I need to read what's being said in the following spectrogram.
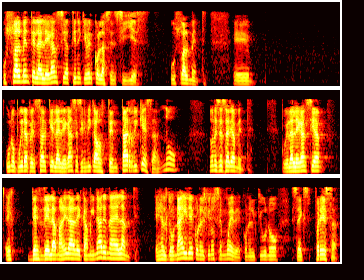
Usualmente la elegancia tiene que ver con la sencillez, usualmente. Eh, uno pudiera pensar que la elegancia significa ostentar riqueza. No, no necesariamente. Porque la elegancia es desde la manera de caminar en adelante. Es el donaire con el que uno se mueve, con el que uno se expresa.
